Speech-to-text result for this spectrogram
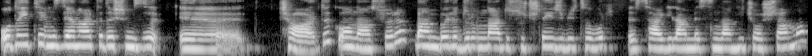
Odayı temizleyen arkadaşımızı e, çağırdık. Ondan sonra ben böyle durumlarda suçlayıcı bir tavır e, sergilenmesinden hiç hoşlanmam.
